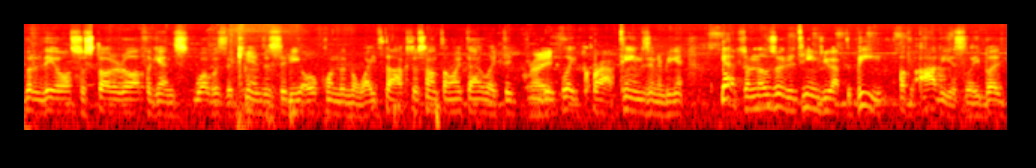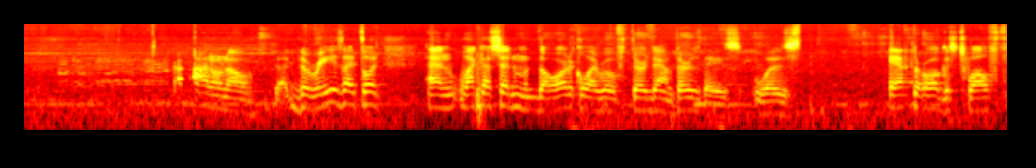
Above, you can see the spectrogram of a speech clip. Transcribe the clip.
but they also started off against what was the Kansas City, Oakland, and the White Sox or something like that. Like they, they played crap teams in the beginning. Yes, and those are the teams you have to beat, obviously. But I- I don't know. The Rays, I thought, and like I said in the article I wrote for Third Down Thursdays, was after August 12th,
